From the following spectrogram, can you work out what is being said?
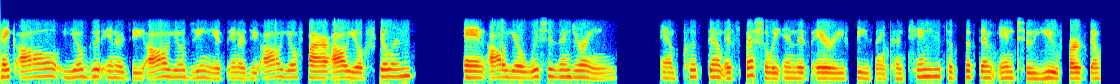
take all your good energy, all your genius energy, all your fire, all your feelings, and all your wishes and dreams, and put them, especially in this Aries season, continue to put them into you first and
